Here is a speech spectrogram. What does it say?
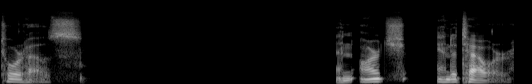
Tor House. An Arch and a Tower.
